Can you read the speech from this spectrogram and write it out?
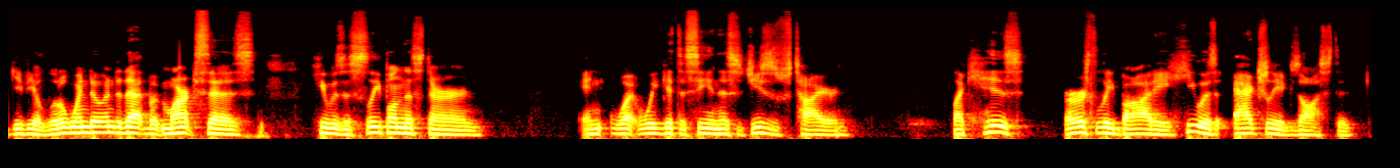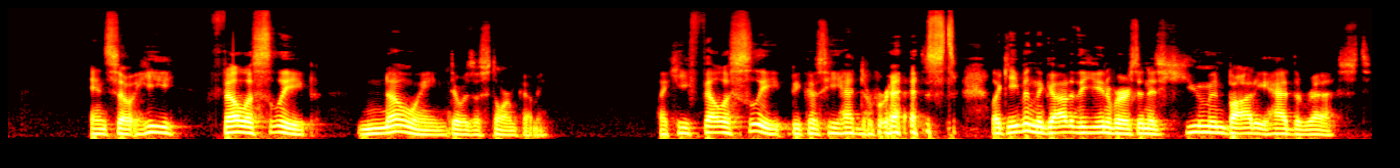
give you a little window into that, but Mark says he was asleep on the stern. And what we get to see in this is Jesus was tired. Like his earthly body, he was actually exhausted. And so he fell asleep knowing there was a storm coming. Like he fell asleep because he had to rest. like even the God of the universe in his human body had to rest.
